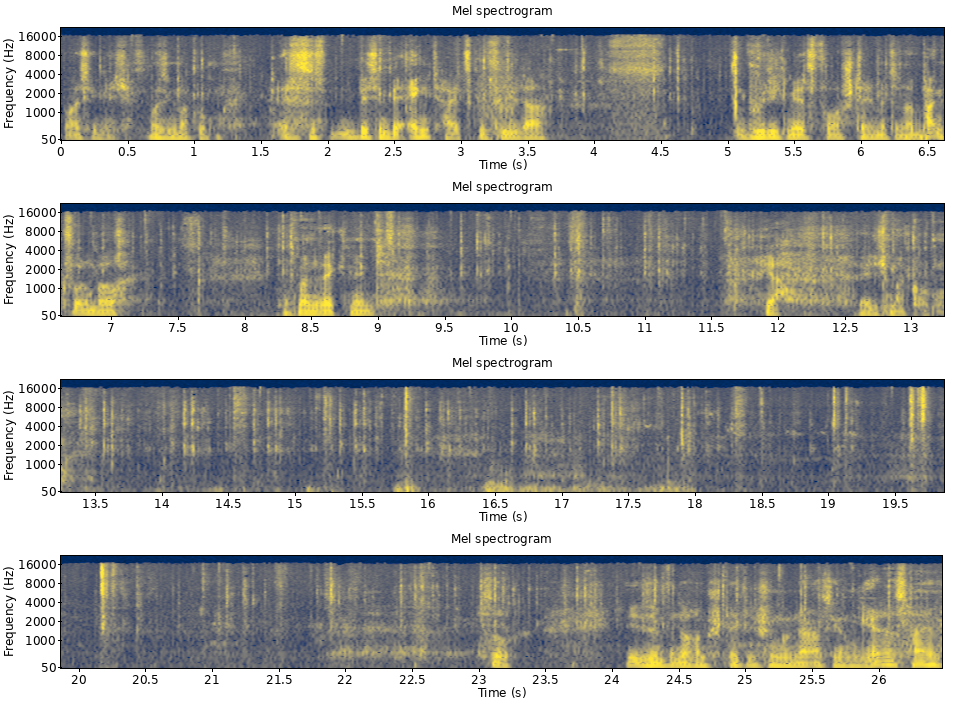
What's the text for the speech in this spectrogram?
weiß ich nicht. Muss ich mal gucken. Es ist ein bisschen Beengtheitsgefühl da. Würde ich mir jetzt vorstellen mit so einer Bank vor dem Bauch, dass man wegnimmt. Ja, werde ich mal gucken. So, hier sind wir noch am städtischen Gymnasium Gerresheim.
